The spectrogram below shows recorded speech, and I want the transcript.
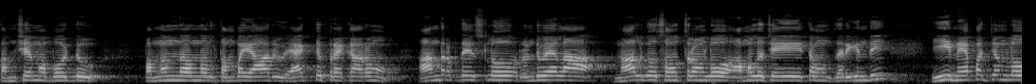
సంక్షేమ బోర్డు పంతొమ్మిది వందల తొంభై ఆరు యాక్ట్ ప్రకారం ఆంధ్రప్రదేశ్లో రెండు వేల నాలుగో సంవత్సరంలో అమలు చేయటం జరిగింది. ఈ నేపథ్యంలో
